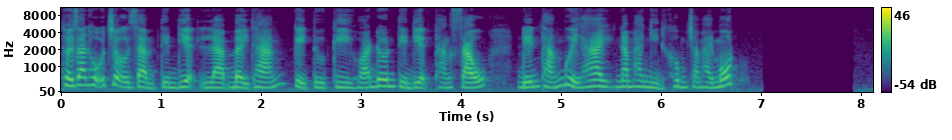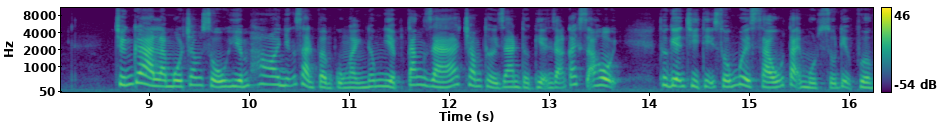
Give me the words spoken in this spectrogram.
Thời gian hỗ trợ giảm tiền điện là 7 tháng kể từ kỳ hóa đơn tiền điện tháng 6 đến tháng 12 năm 2021. Trứng gà là một trong số hiếm hoi những sản phẩm của ngành nông nghiệp tăng giá trong thời gian thực hiện giãn cách xã hội, thực hiện chỉ thị số 16 tại một số địa phương.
